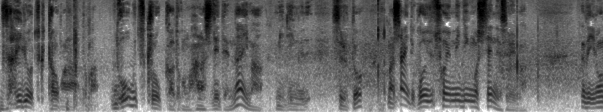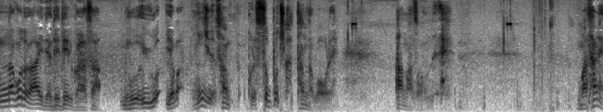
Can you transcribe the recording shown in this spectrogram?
材料作ったのかなとか道具作ろうかとかも話出てんな今ミーティングですると。まあ社員とこういうそういうミーティングもしてんですよ今。だっていろんなことがアイデア出てるからさうわやば23分。これストップウォッチ買ったんだわ俺。アマゾンで。またね。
